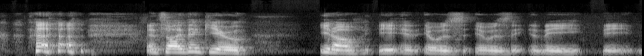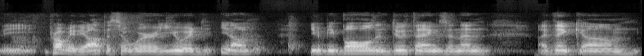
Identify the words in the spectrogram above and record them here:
and so I think you you know it, it was it was the, the the probably the opposite where you would you know you'd be bold and do things and then I think um,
